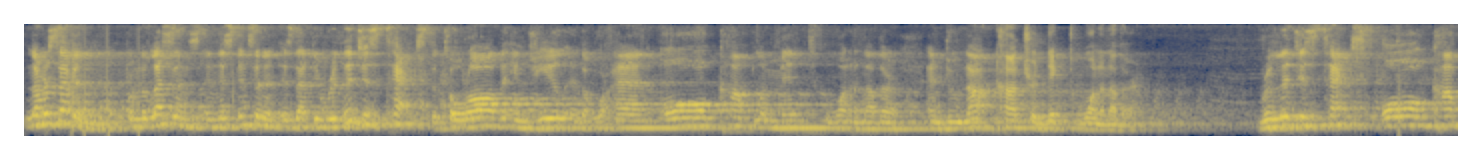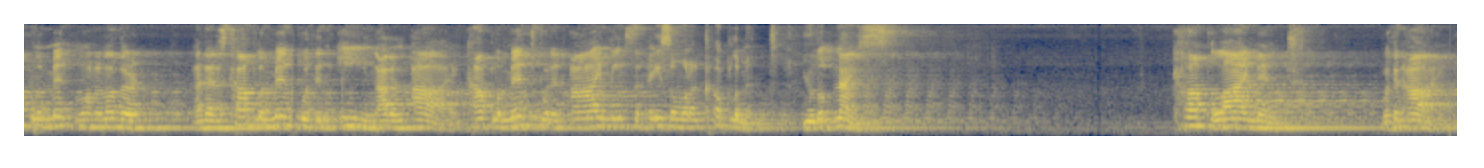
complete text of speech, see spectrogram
Number seven from the lessons in this incident is that the religious texts, the Torah, the Injil, and the Quran, all complement one another and do not contradict one another. Religious texts all complement one another, and that is complement with an E, not an I. Complement with an I means to pay someone a compliment. You look nice. Compliment with an I.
